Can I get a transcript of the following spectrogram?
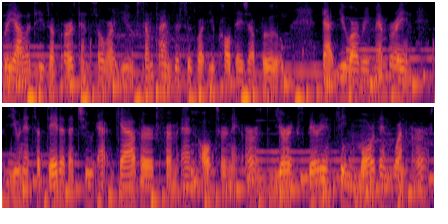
realities of earth, and so are you. Sometimes this is what you call deja vu, that you are remembering units of data that you gathered from an alternate earth. You're experiencing more than one earth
